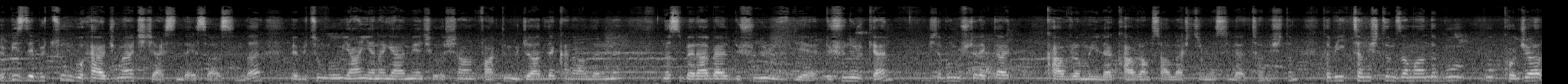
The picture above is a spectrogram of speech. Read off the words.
Ve biz de bütün bu hercümerç içerisinde esasında ve bütün bu yan yana gelmeye çalışan farklı mücadele kanallarını nasıl beraber düşünürüz diye düşünürken işte bu müşterekler kavramıyla, kavramsallaştırmasıyla tanıştım. Tabii ilk tanıştığım zaman da bu, bu koca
